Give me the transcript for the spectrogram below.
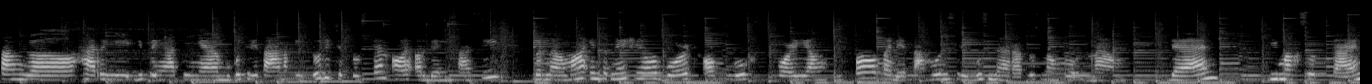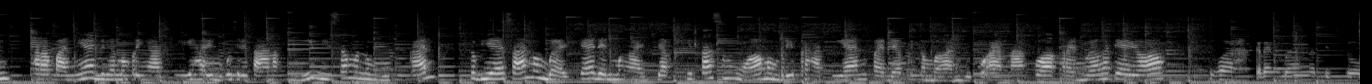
tanggal hari diperingatinya buku cerita anak itu dicetuskan oleh organisasi bernama International Board of Books for Young People pada tahun 1966 dan dimaksudkan harapannya dengan memperingati Hari Buku Cerita Anak ini bisa menumbuhkan kebiasaan membaca dan mengajak kita semua memberi perhatian pada perkembangan buku anak. Wah keren banget ya Yo. wah keren banget itu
